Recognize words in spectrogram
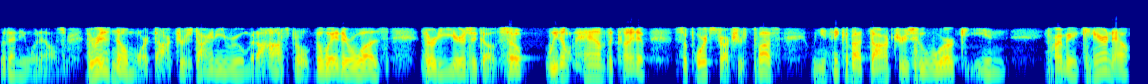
with anyone else. There is no more doctor's dining room at a hospital the way there was 30 years ago. So we don't have the kind of support structures. Plus, when you think about doctors who work in primary care now,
